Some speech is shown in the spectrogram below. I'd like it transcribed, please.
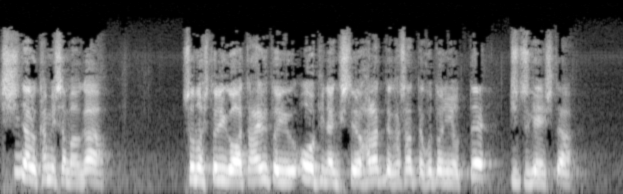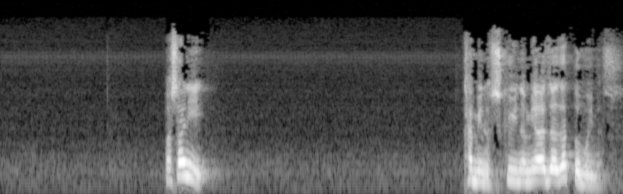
父なる神様がその一人子を与えるという大きな犠牲を払ってくださったことによって実現した。まさに神の救いの宮業だと思います。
